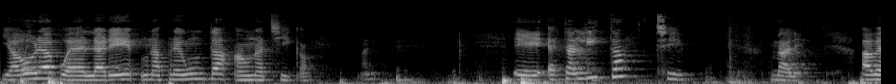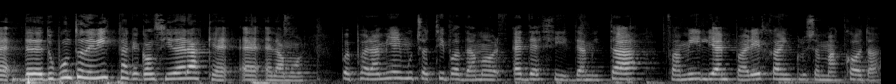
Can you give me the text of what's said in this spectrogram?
Y ahora pues le haré unas preguntas a una chica. ¿vale? Eh, ¿Estás lista? Sí. Vale. A ver, desde tu punto de vista, ¿qué consideras que es el amor? Pues para mí hay muchos tipos de amor, es decir, de amistad, familia, en pareja, incluso en mascotas.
